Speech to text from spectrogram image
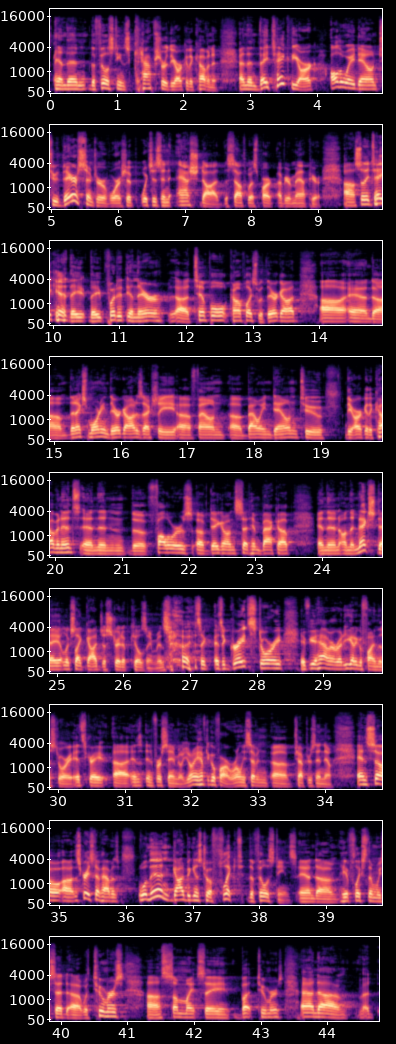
And then the Philistines capture the Ark of the Covenant. And then they take the Ark all the way down to their center of worship, which is in Ashdod, the southwest part of your map here. Uh, so they take it, they, they put it in their uh, temple complex with their God. Uh, and um, the next morning, their God is actually uh, found uh, bowing down to the Ark of the Covenant. And then the followers of Dagon set him back up. And then on the next day, it looks like God just straight up kills him. It's, it's, a, it's a great story. If you haven't read it, you got to go find this story. It's great uh, in, in 1 Samuel. You don't even have to go far. We're only seven uh, chapters in now. And so uh, this great stuff happens. Well, then God begins to afflict the Philistines. And um, he afflicts them, we said, uh, with tumors. Uh, some might say butt tumors. And, uh,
